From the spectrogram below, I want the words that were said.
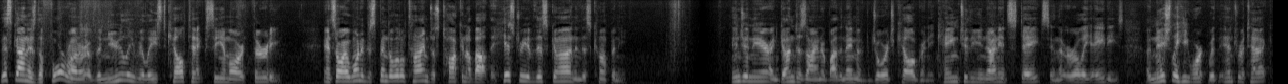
This gun is the forerunner of the newly released Keltec CMR 30. And so I wanted to spend a little time just talking about the history of this gun and this company. Engineer and gun designer by the name of George Kellgren. He came to the United States in the early 80s. Initially he worked with Intratec.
